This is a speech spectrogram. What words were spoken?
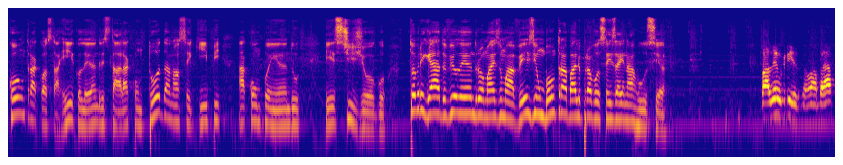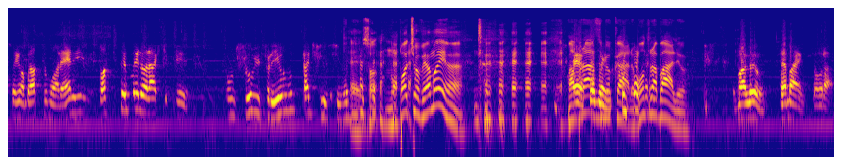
contra a Costa Rica. O Leandro estará com toda a nossa equipe acompanhando este jogo. Muito obrigado, viu, Leandro, mais uma vez e um bom trabalho para vocês aí na Rússia. Valeu, Grisa. Um abraço aí, um abraço pro Morelli. Só se você melhorar aqui, porque com chuva e frio tá difícil. Né? É, só não pode chover amanhã. um abraço, é, meu caro. Bom trabalho. Valeu. Até mais. Um abraço.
